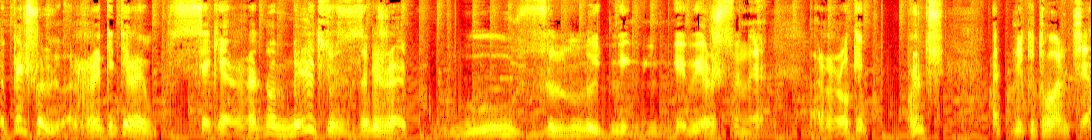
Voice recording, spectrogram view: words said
Опять что ли ракетиры всякие родную милицию забежают? Злыдни невежественные. Руки прочь от Никиты Ивановича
